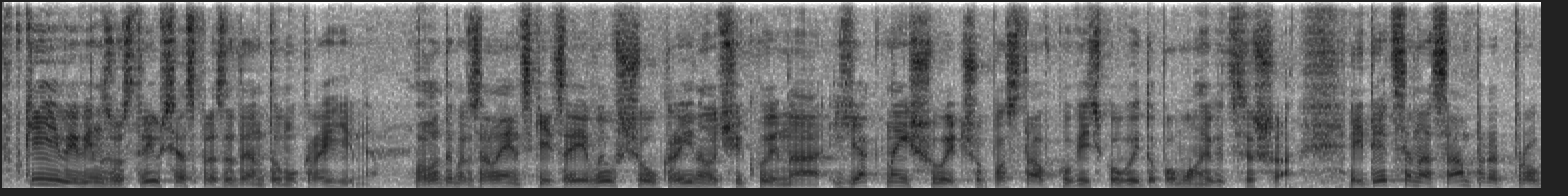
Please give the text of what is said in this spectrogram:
В Києві він зустрівся з президентом України. Володимир Зеленський заявив, що Україна очікує на якнайшвидшу поставку військової допомоги від США. Йдеться насамперед про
